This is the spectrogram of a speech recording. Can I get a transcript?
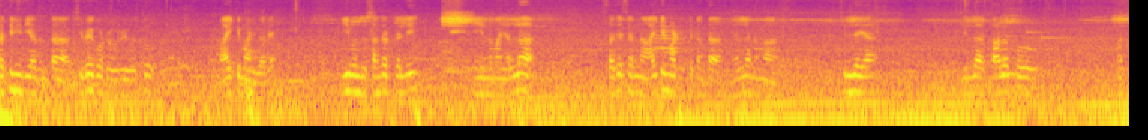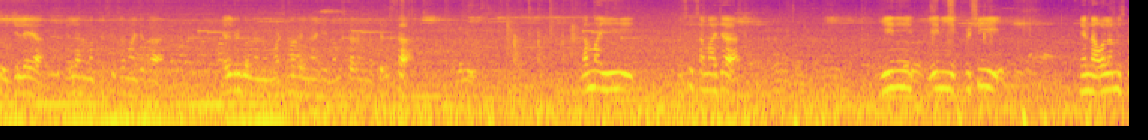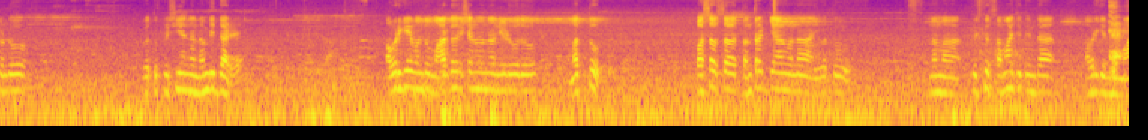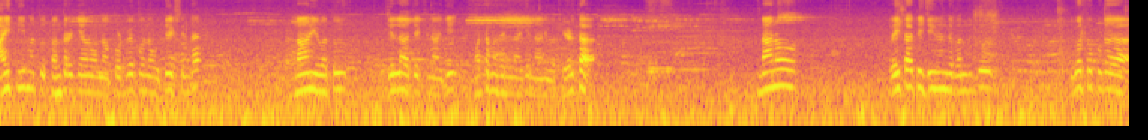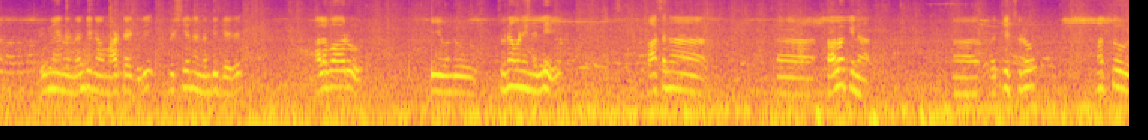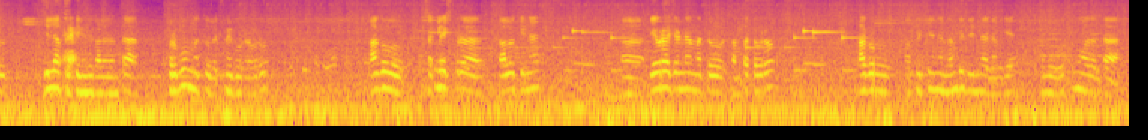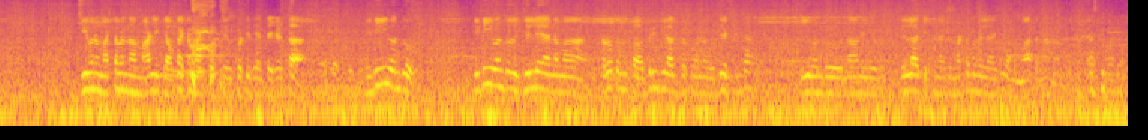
ಪ್ರತಿನಿಧಿಯಾದಂಥ ಶಿವೇಗೌಡರವರು ಇವತ್ತು ಆಯ್ಕೆ ಮಾಡಿದ್ದಾರೆ. ಈ ಒಂದು ಸಂದರ್ಭದಲ್ಲಿ ಈ ನಮ್ಮ ಎಲ್ಲ ಸದಸ್ಯರನ್ನ ಆಯ್ಕೆ ಮಾಡಿರ್ತಕ್ಕಂಥ ಎಲ್ಲ ನಮ್ಮ ಜಿಲ್ಲೆಯ, ಜಿಲ್ಲಾ ತಾಲೂಕು ಮತ್ತು ಜಿಲ್ಲೆಯ ಎಲ್ಲ ನಮ್ಮ ಕೃಷಿ ಸಮಾಜದ ಎಲ್ರಿಗೂ ನಾನು ಮೊಟ್ಟ ಮೊದಲಿನಾಗಿ ನಮಸ್ಕಾರವನ್ನು ತಿಳಿಸ್ತಾ ನಮ್ಮ ಈ ಕೃಷಿ ಸಮಾಜ ಏನಿ ಏನಿ ಕೃಷಿಯನ್ನು ಅವಲಂಬಿಸಿಕೊಂಡು ಇವತ್ತು ಕೃಷಿಯನ್ನು ನಂಬಿದ್ದಾರೆ. ಅವರಿಗೆ ಒಂದು ಮಾರ್ಗದರ್ಶನವನ್ನು ನೀಡುವುದು ಮತ್ತು ಹೊಸ ಹೊಸ ತಂತ್ರಜ್ಞಾನವನ್ನು ಇವತ್ತು ನಮ್ಮ ಕೃಷಿ ಸಮಾಜದಿಂದ ಅವರಿಗೆ ಮಾಹಿತಿ ಮತ್ತು ತಂತ್ರಜ್ಞಾನವನ್ನು ಕೊಡಬೇಕು ಅನ್ನೋ ಉದ್ದೇಶದಿಂದ ನಾನು ಇವತ್ತು ಜಿಲ್ಲಾ ಅಧ್ಯಕ್ಷನಾಗಿ ಮೊಟ್ಟ ಮೊದಲಿನಾಗಿ ನಾನು ಇವತ್ತು ಹೇಳ್ತಾ, ನಾನು ರೈತಾಪಿ ಜೀವನದಿಂದ ಬಂದಿದ್ದು ಇವತ್ತು ಕೂಡ ಭೂಮಿಯನ್ನು ನಂಬಿ ನಾವು ಮಾಡ್ತಾ ಇದ್ದೀವಿ, ಕೃಷಿಯನ್ನು ನಂಬಿದ್ದೇವೆ. ಹಲವಾರು ಈ ಒಂದು ಚುನಾವಣೆಯಲ್ಲಿ ಹಾಸನ ತಾಲೂಕಿನ ಅಧ್ಯಕ್ಷರು ಮತ್ತು ಜಿಲ್ಲಾ ಪ್ರತಿನಿಧಿಗಳಾದಂಥ ಪ್ರಭು ಮತ್ತು ಲಕ್ಷ್ಮೇಗೌಡರವರು ಹಾಗೂ ಸಕಲೇಶ್ಪುರ ತಾಲೂಕಿನ ದೇವರಾಜಣ್ಣ ಮತ್ತು ಸಂಪತ್ ಅವರು ಹಾಗೂ ಆ ಕೃಷಿಯನ್ನು ನಂಬಿದ್ರಿಂದ ನಮಗೆ ಒಂದು ಉತ್ತಮವಾದಂಥ ಜೀವನ ಮಟ್ಟವನ್ನು ಮಾಡಲಿಕ್ಕೆ ಅವಕಾಶ ಮಾಡಿಕೊಡ್ತಿ ಕೊಟ್ಟಿದೆ ಅಂತ ಹೇಳ್ತಾ, ಇಡೀ ಒಂದು ಇಡೀ ಒಂದು ಜಿಲ್ಲೆಯ ನಮ್ಮ ಸರ್ವತೋಮುಖ ಅಭಿವೃದ್ಧಿ ಆಗಬೇಕು ಅನ್ನೋ ಉದ್ದೇಶದಿಂದ ಈ ಒಂದು ನಾನು ಜಿಲ್ಲಾಧ್ಯಕ್ಷನಾಗಿ ಮೊಟ್ಟ ಮೊದಲಾಗಿ ಒಂದು ಮಾತನ್ನು ನಾನು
